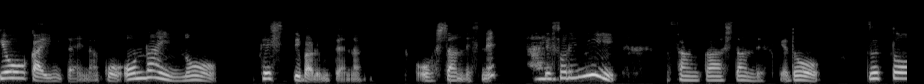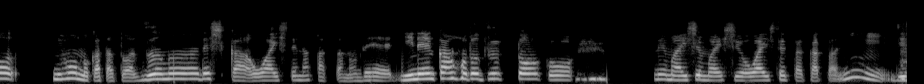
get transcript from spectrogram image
表会みたいな、こう、オンラインのフェスティバルみたいな、をしたんですね。で、はい。それに参加したんですけど、ずっと日本の方とはズームでしかお会いしてなかったので、2年間ほどずっとこう、ね、毎週毎週お会いしてた方に実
